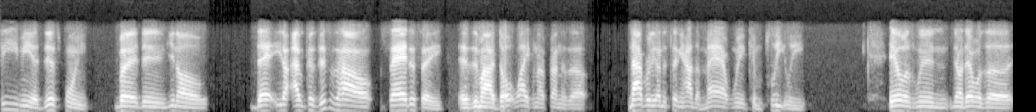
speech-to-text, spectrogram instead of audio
see me at this point, but then you know that you know because this is how sad to say is in my adult life when I found this out, not really understanding how the math went completely. It was when you know there was a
